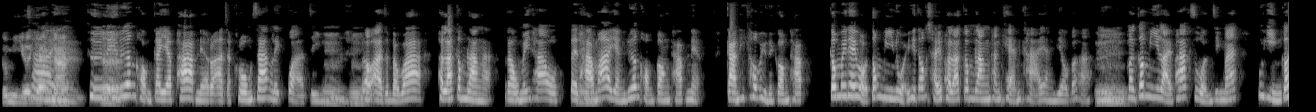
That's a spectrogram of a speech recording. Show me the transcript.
ก็มีเยอะใช่แยะนะ คือเออในเรื่องของกายภาพเนี่ยเราอาจจะโครงสร้างเล็กกว่าจริงอืมอืมเราอาจจะแบบว่าพละกำลังอะ เราไม่เท่า แต่อืมถามว่าอย่างเรื่องของกองทัพเนี่ย การที่เข้าไปอยู่ในกองทัพ ก็ไม่ได้บอกต้องมีหน่วยที่ต้องใช้พละกำลังทางแขนขาอย่างเดียวปะคะอืมมันก็มีหลายภาคส่วนจริงไหมผู้หญิงก็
